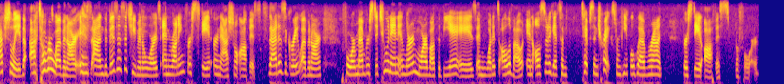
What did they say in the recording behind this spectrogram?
Actually, the October webinar is on the Business Achievement Awards and running for state or national office. So that is a great webinar for members to tune in and learn more about the BAAs and what it's all about, and also to get some tips and tricks from people who have run for state office before.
